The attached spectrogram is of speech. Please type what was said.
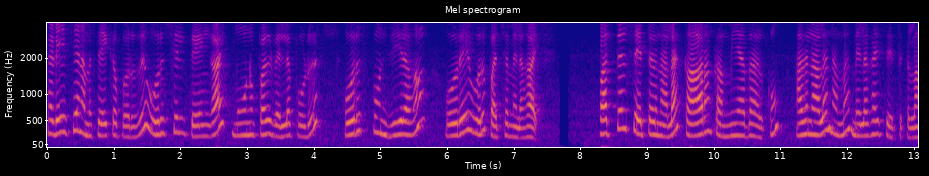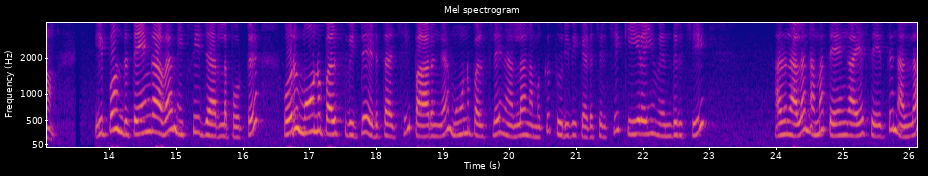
கடைசியாக நம்ம சேர்க்க போகிறது ஒரு சில் தேங்காய் மூணு பல் வெள்ளைப்பூடு ஒரு ஸ்பூன் ஜீரகம் ஒரே ஒரு பச்சை மிளகாய். வத்தல் சேர்த்ததுனால காரம் கம்மியாக தான் இருக்கும். அதனால் நம்ம மிளகாய் சேர்த்துக்கலாம். இப்போ இந்த தேங்காவை மிக்ஸி ஜாரில் போட்டு ஒரு மூணு பல்ஸ் விட்டு எடுத்தாச்சு. பாருங்கள் மூணு பல்ஸ்லேயே நல்லா நமக்கு துருவி கிடச்சிருச்சு. கீரையும் வெந்துருச்சு. அதனால் நம்ம தேங்காயை சேர்த்து நல்லா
